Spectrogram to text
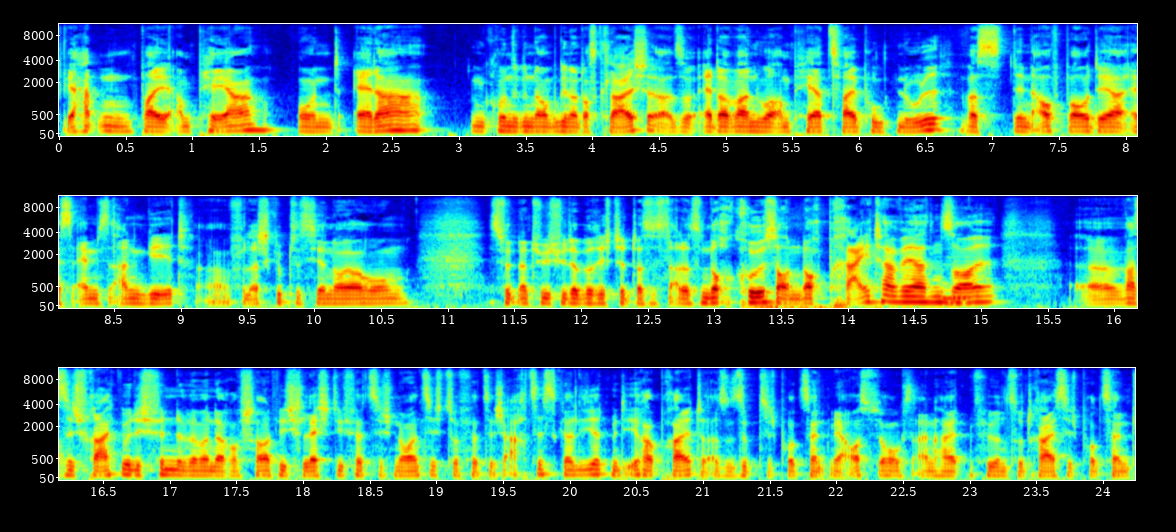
wir hatten bei Ampere und Ada im Grunde genommen genau das gleiche. Also Adder war nur Ampere 2.0, was den Aufbau der SMs angeht. Äh, vielleicht gibt es hier Neuerungen. Es wird natürlich wieder berichtet, dass es alles noch größer und noch breiter werden mhm. soll. Äh, was ich fragwürdig finde, wenn man darauf schaut, wie schlecht die 4090 zur 4080 skaliert mit ihrer Breite. Also 70% mehr Ausführungseinheiten führen zu 30%,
